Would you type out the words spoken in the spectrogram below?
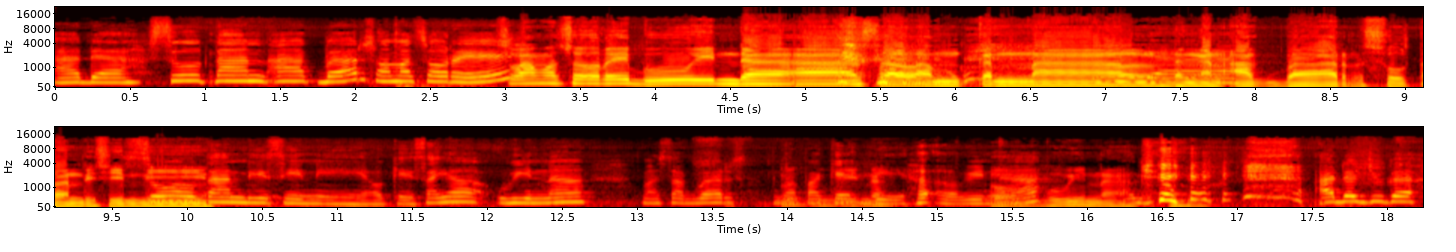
Ada Sultan Akbar, selamat sore. Selamat sore Bu Indah, salam kenal iya. dengan Akbar Sultan di sini. Sultan di sini, oke. Saya Wina, Mas Akbar nggak pakai di He, Wina. Oh, Bu Wina. Oke. Ada juga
